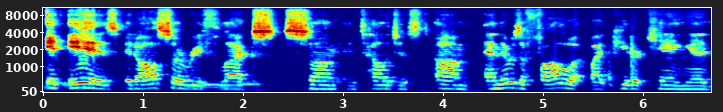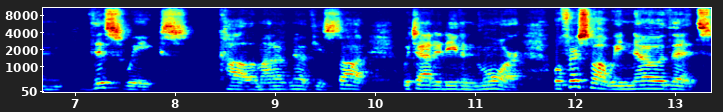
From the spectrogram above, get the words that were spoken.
it is. It also reflects some intelligence. Um, and there was a follow up by Peter King in this week's column. I don't know if you saw it, which added even more. Well, first of all, we know that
